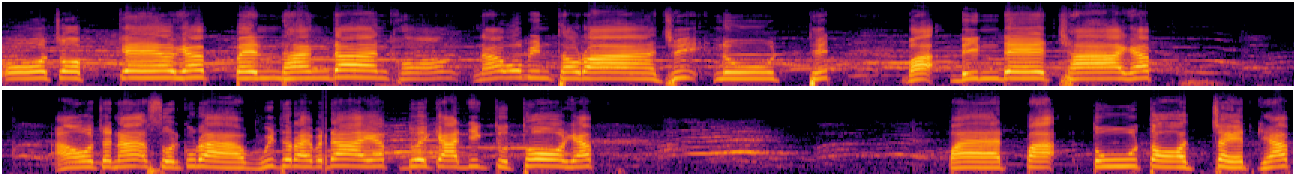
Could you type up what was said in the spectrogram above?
โอ้จบเกมครับเป็นทางด้านของนาววินทราชินูทิศบดินเดชาครับ เอาชนะสวนกุหลาวิทยาลัยไปได้ครับ ด้วยการยิงจุดโทษครับ 8 ประตูต่อ 7 ครับ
